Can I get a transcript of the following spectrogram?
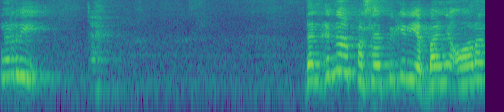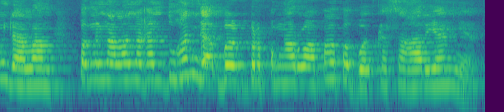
ngeri. Dan kenapa saya pikir ya banyak orang dalam pengenalan akan Tuhan nggak ber- berpengaruh apa-apa buat kesehariannya.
